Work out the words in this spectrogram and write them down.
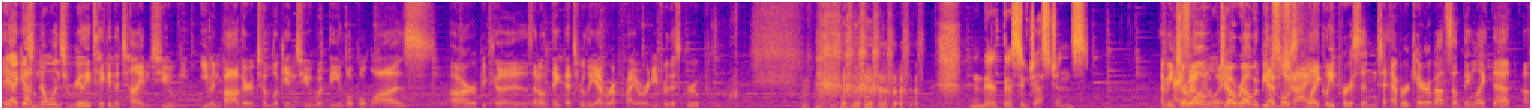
Yeah, I guess I'm- no one's really taken the time to e- even bother to look into what the local laws are because I don't think that's really ever a priority for this group. They're, they're suggestions. I mean, I say Jarrell. Jarrell would be Just the most try it. likely person to ever care about something like that uh,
